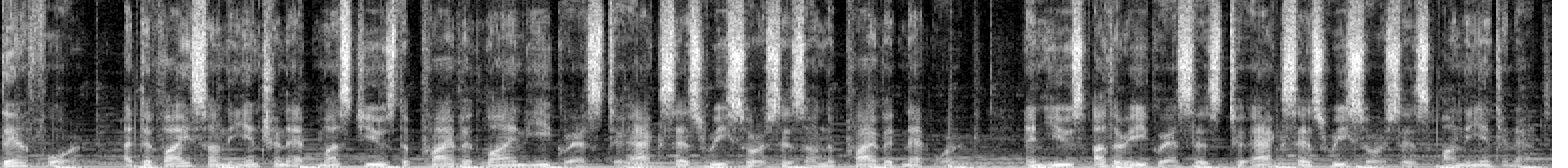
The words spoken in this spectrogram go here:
Therefore, a device on the internet must use the private line egress to access resources on the private network, and use other egresses to access resources on the internet.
